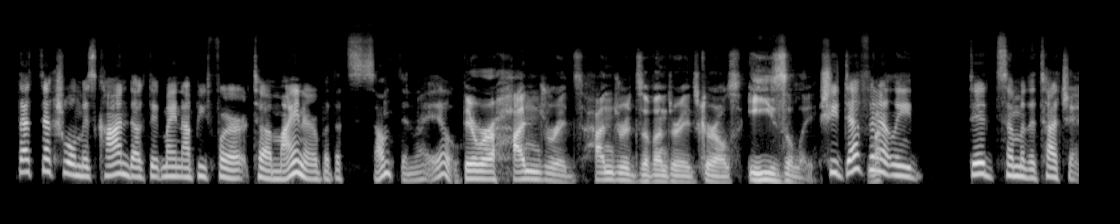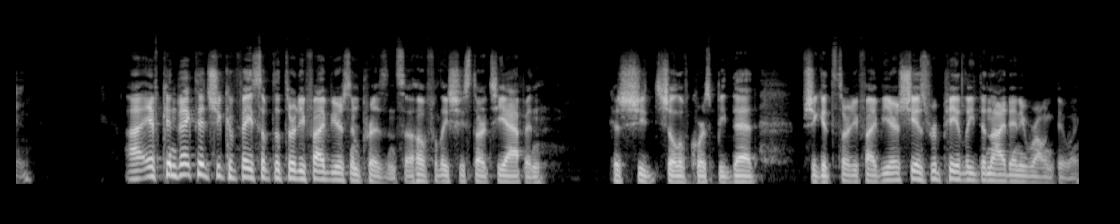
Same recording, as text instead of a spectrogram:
that's sexual misconduct. It might not be for to a minor, but that's something, right? Ew. There were hundreds, hundreds of underage girls easily. She definitely did some of the touching. Uh, if convicted, she could face up to 35 years in prison. So hopefully she starts yapping because she, she'll, of course, be dead. If she gets 35 years, she has repeatedly denied any wrongdoing.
